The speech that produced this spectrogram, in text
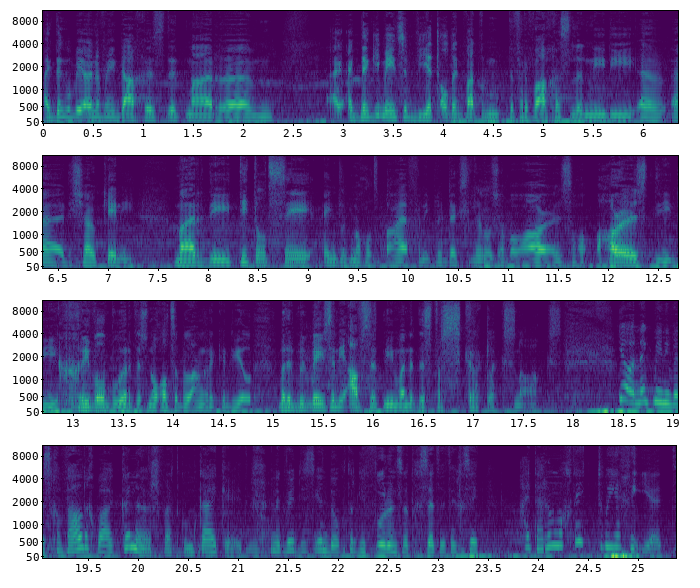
Ek dink op die einde van die dag is dit maar ehm um, ek, ek dink die mense weet altyd wat om te verwag as hulle nie die uh uh die show ken nie. Maar die titel sê eintlik nogals baie van die produksie Little Shop of Horrors. Horrors die die gruwelwoord is nogals 'n belangrike deel, maar dit moet mense nie afsit nie want dit is verskriklik snaaks. Ja, en ek meen dit was geweldig baie kinders wat kom kyk het. Ja. En ek weet dis een dogtertjie voor ons wat gesit het en gesê het, hy het darm nog net 2 geëet.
